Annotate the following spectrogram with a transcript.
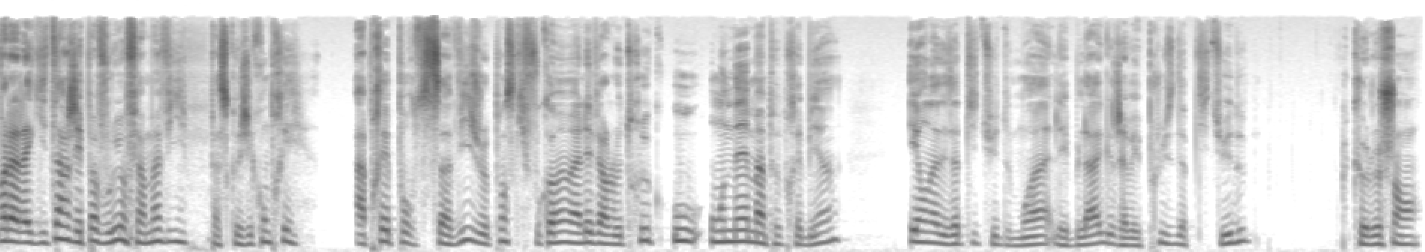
voilà, la guitare, j'ai pas voulu en faire ma vie, parce que j'ai compris. Après, pour sa vie, je pense qu'il faut quand même aller vers le truc où on aime à peu près bien et on a des aptitudes. Moi, les blagues, j'avais plus d'aptitudes que le chant.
